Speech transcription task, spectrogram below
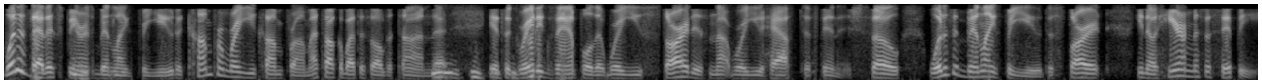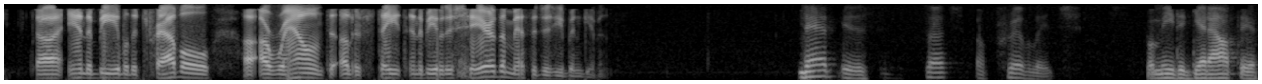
What has that experience been like for you to come from where you come from? I talk about this all the time, that mm-hmm. it's a great example that where you start is not not where you have to finish. So what has it been like for you to start, you know, here in Mississippi uh, and to be able to travel uh, around to other states and to be able to share the messages you've been given? That is such a privilege for me to get out there.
